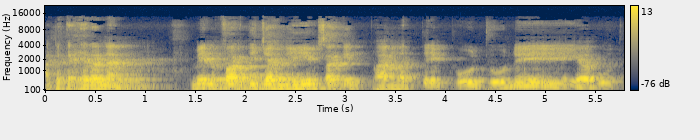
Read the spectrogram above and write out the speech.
ada keheranan. Min farti jahlihim saking banget bodone Yahud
